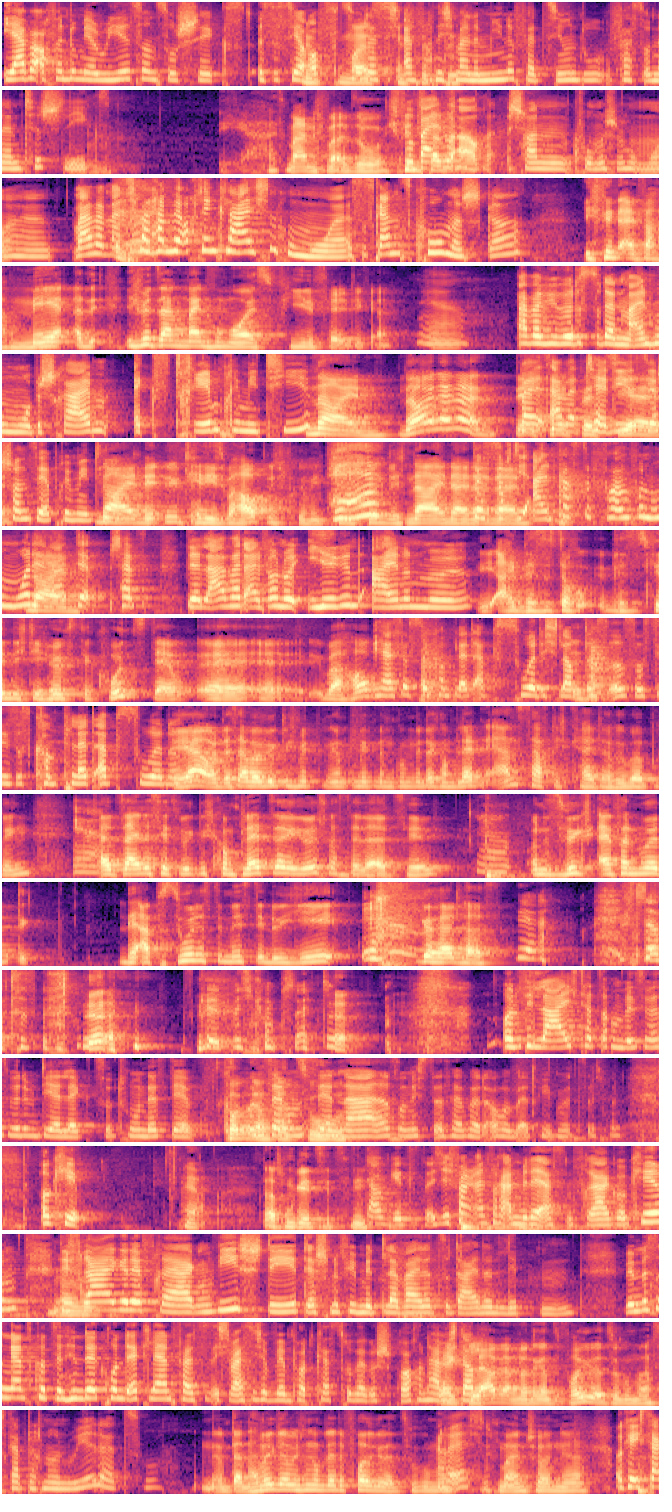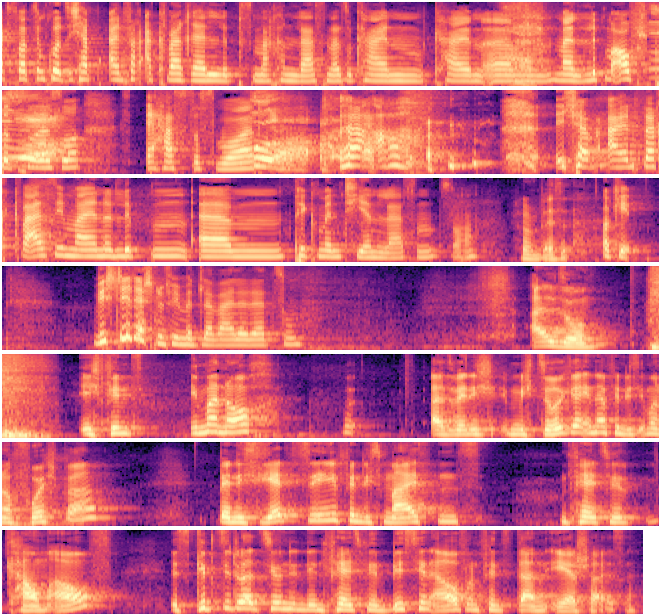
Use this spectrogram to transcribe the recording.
Ja, aber auch wenn du mir Reels und so schickst, ist es ja Findest oft du so, dass ich einfach nicht mal eine Miene verziehe und du fast unter dem Tisch liegst. Ja, ist manchmal so. Ich Wobei ich du auch schon komischen Humor hast. Aber manchmal haben wir auch den gleichen Humor. Es ist ganz komisch, gell? Ich finde einfach mehr, also ich würde sagen, mein Humor ist vielfältiger. Ja. Aber wie würdest du denn meinen Humor beschreiben? Extrem primitiv? Nein, nein, nein, nein. Der Weil, aber Teddy speziell. ist ja schon sehr primitiv. Nein, nee, Teddy ist überhaupt nicht primitiv, Hä? Nein, nein, nein. Das ist doch nein. die einfachste Form von Humor. Der, Nein. der, Schatz, der labert einfach nur irgendeinen Müll. Ja, das ist doch, das ist, finde ich, die höchste Kunst der äh, äh, überhaupt. Ja, es ist so komplett absurd. Ich glaube, das ist es, dieses komplett absurde. Ja, und das aber wirklich mit, mit, einem, mit der kompletten Ernsthaftigkeit darüber bringen, Ja. als sei das jetzt wirklich komplett seriös, was der da erzählt. Ja. Und es ist wirklich einfach nur der absurdeste Mist, den du je gehört hast. ja. Ich glaube, das ist, Ja. das killt mich komplett. Ja. Und vielleicht hat es auch ein bisschen was mit dem Dialekt zu tun, dass der zu Kommt noch unserem dazu. sehr nah ist und ich deshalb halt auch übertrieben witzig finde. Okay, ja, darum geht es jetzt nicht. darum geht es nicht. Ich fange einfach an mit der ersten Frage, okay? Die Also- Frage der Fragen. Wie steht der Schnüffi mittlerweile zu deinen Lippen? Wir müssen ganz kurz den Hintergrund erklären, falls es, ich weiß nicht, ob wir im Podcast drüber gesprochen haben. Ja ich klar, wir haben noch eine ganze Folge dazu gemacht. es gab doch nur ein Reel dazu. Und dann haben wir, glaube ich, eine komplette Folge dazu gemacht. Ach, echt? Ich meine schon, ja. Okay, ich sag's trotzdem kurz. Ich habe einfach Aquarell-Lips machen lassen, also kein, kein, ähm, mein Lippen aufspritzen oder so. Er hasse das Wort. Hör auf. Ich habe einfach quasi meine Lippen ähm, pigmentieren lassen. So. Schon besser. Okay. Wie steht der Schnüffi mittlerweile dazu? Also, ich finde es immer noch, also wenn ich mich zurückerinnere, finde ich es immer noch furchtbar. Wenn ich es jetzt sehe, finde ich es meistens, fällt es mir kaum auf. Es gibt Situationen, in denen fällt es mir ein bisschen auf und finde es dann eher scheiße.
